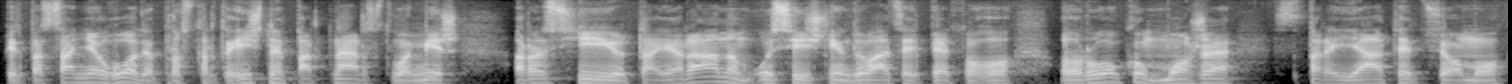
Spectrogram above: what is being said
Підписання угоди про стратегічне партнерство між Росією та Іраном у січні 25-го року може сприяти цьому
